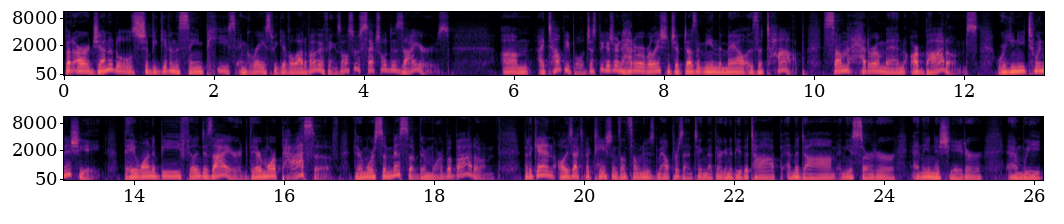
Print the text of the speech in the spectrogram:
But our genitals should be given the same peace and grace we give a lot of other things. Also, sexual desires. Um, I tell people just because you're in a hetero relationship doesn't mean the male is a top. Some hetero men are bottoms where you need to initiate. They want to be feeling desired. They're more passive. They're more submissive. They're more of a bottom. But again, all these expectations on someone who's male presenting that they're going to be the top and the dom and the asserter and the initiator. And we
